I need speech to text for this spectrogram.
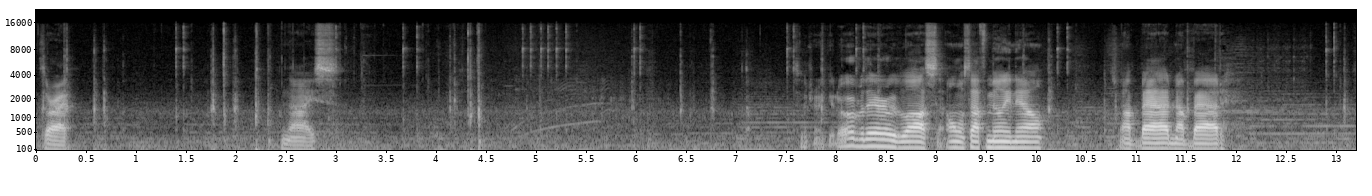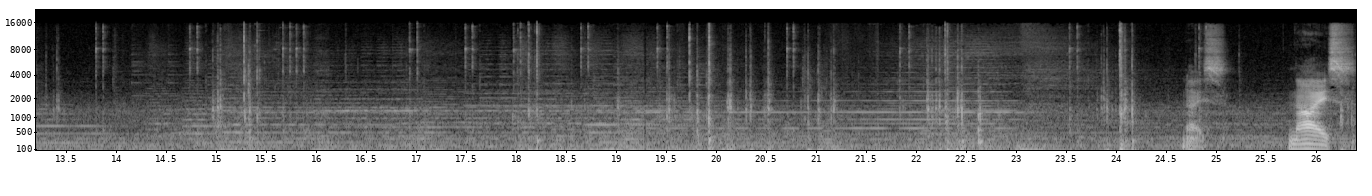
It's alright. Nice. So trying to get over there. We've lost almost half a million now. Not bad, not bad. Nice. Nice.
